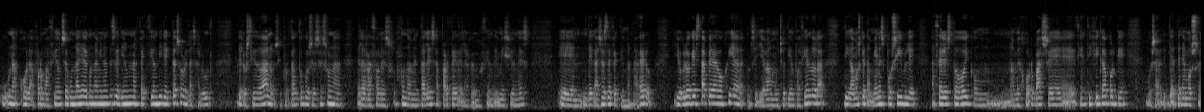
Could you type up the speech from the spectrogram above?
una, o la formación secundaria de contaminantes que tienen una afección directa sobre la salud de los ciudadanos y por tanto pues esa es una de las razones fundamentales aparte de la reducción de emisiones de gases de efecto invernadero. Yo creo que esta pedagogía se lleva mucho tiempo haciéndola. Digamos que también es posible hacer esto hoy con una mejor base científica porque pues, ya tenemos eh,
